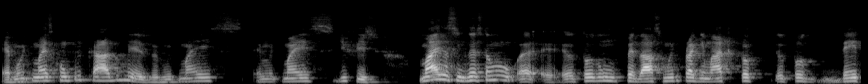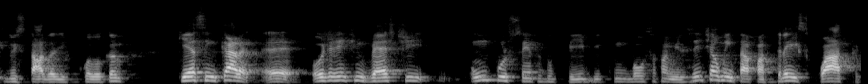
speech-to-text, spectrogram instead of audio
é muito mais complicado mesmo, é muito mais, é muito mais difícil. Mas, assim, nós estamos. É, é, eu estou num pedaço muito pragmático, eu estou dentro do Estado ali colocando, que é assim, cara, é, hoje a gente investe 1% do PIB com Bolsa Família. Se a gente aumentar para 3, 4,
